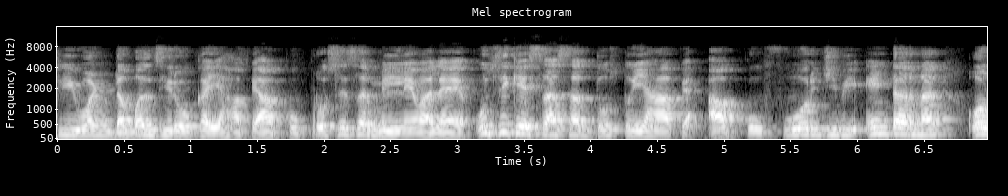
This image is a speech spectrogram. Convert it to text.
3100 का यहाँ पे आपको प्रोसेसर मिलने वाला है। उसी के साथ साथ दोस्तों, यहाँ पे आपको फोर जीबी इंटरनल और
